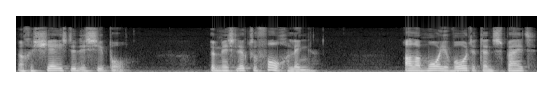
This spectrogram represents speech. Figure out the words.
een gesjeesde discipel, een mislukte volgeling. Alle mooie woorden ten spijt,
